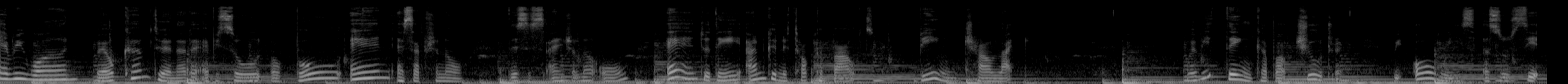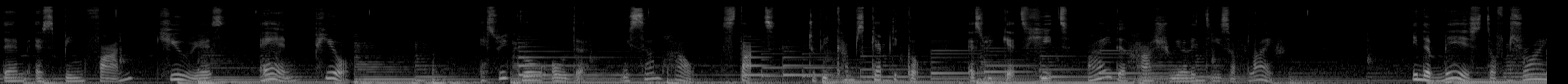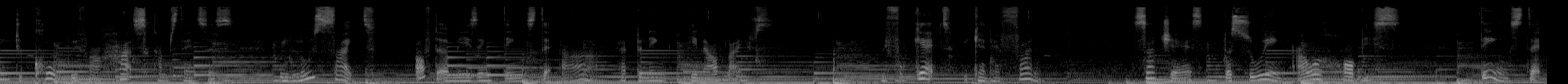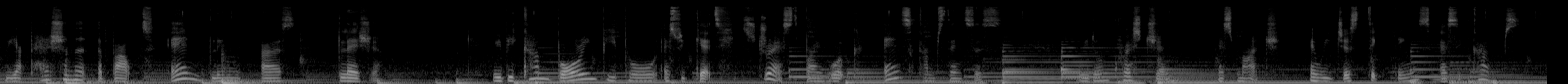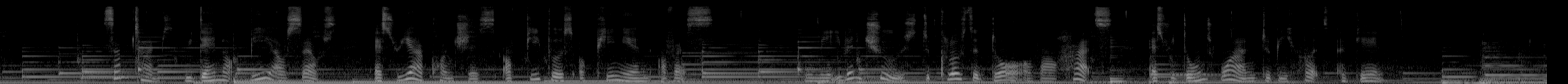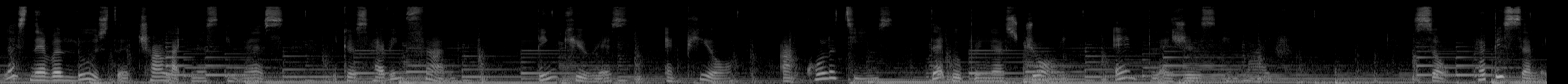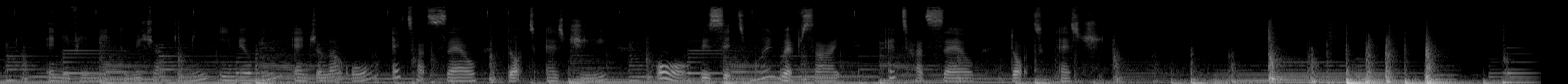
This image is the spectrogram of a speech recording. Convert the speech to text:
everyone, welcome to another episode of Bold and Exceptional. This is Angela O, and today I'm going to talk about being childlike. When we think about children, we always associate them as being fun, curious, and pure. As we grow older, we somehow start to become skeptical as we get hit by the harsh realities of life. In the midst of trying to cope with our hard circumstances, we lose sight of the amazing things that are happening in our lives. We forget we can have fun, such as pursuing our hobbies, things that we are passionate about and bring us pleasure. We become boring people as we get stressed by work and circumstances. We don't question as much and we just take things as it comes. Sometimes we dare not be ourselves as we are conscious of people's opinion of us. We may even choose to close the door of our hearts as we don't want to be hurt again. Let's never lose the childlikeness in us because having fun, being curious, and pure are qualities that will bring us joy and pleasures in life. So, happy selling! And if you need to reach out to me, email me angelao at heartsell.sg or visit my website at heartsell.sg.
